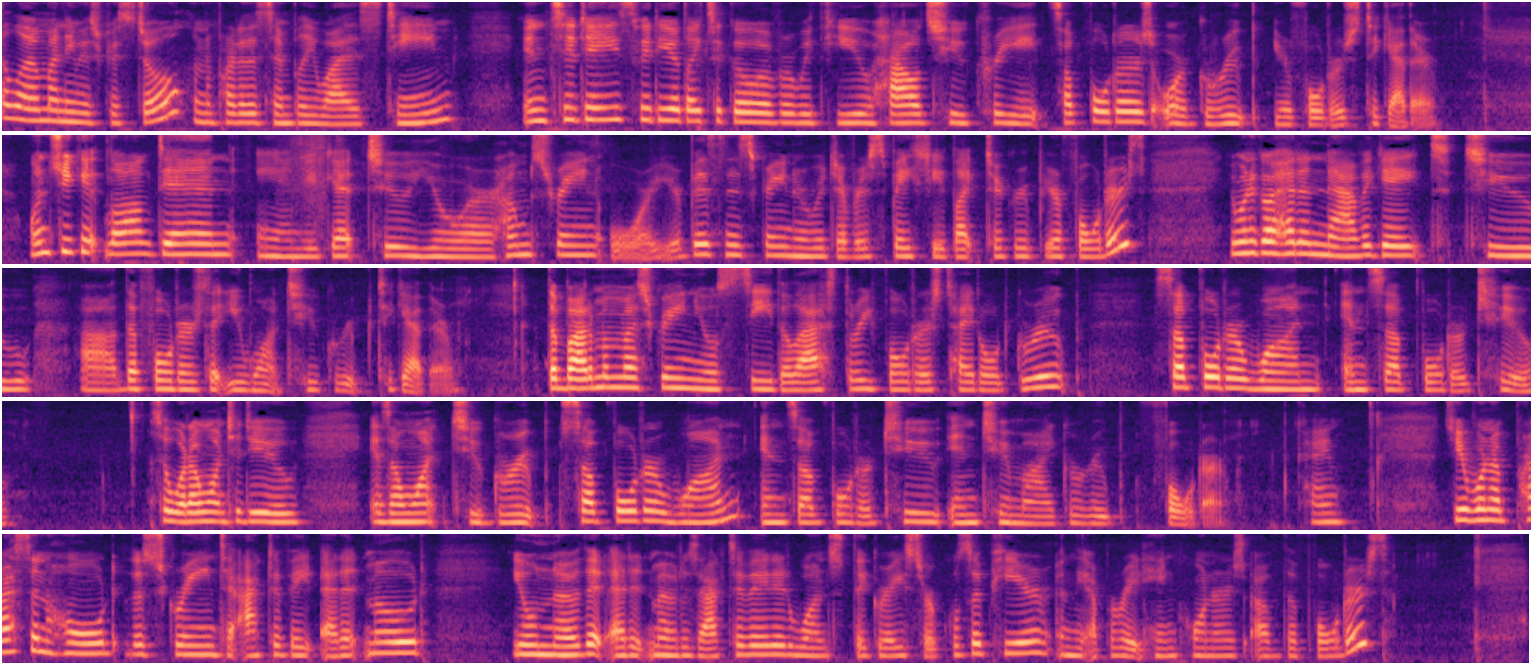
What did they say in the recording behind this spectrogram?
Hello, my name is Crystal and I'm part of the SimplyWise team. In today's video, I'd like to go over with you how to create subfolders or group your folders together. Once you get logged in and you get to your home screen or your business screen or whichever space you'd like to group your folders, you want to go ahead and navigate to uh, the folders that you want to group together. At the bottom of my screen, you'll see the last three folders titled Group, subfolder 1 and subfolder 2. So what I want to do is I want to group subfolder 1 and subfolder 2 into my group folder. Okay, so you want to press and hold the screen to activate edit mode. You'll know that edit mode is activated once the gray circles appear in the upper right hand corners of the folders.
